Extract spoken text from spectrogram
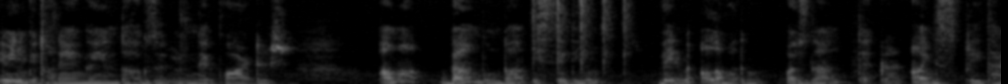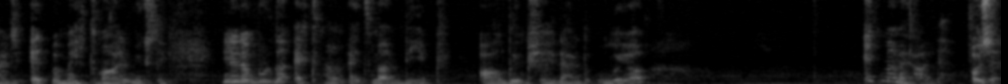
Eminim ki Tony Engay'ın daha güzel ürünleri vardır. Ama ben bundan istediğim verimi alamadım. O yüzden tekrar aynı spreyi tercih etmeme ihtimalim yüksek. Yine de burada etmem etmem deyip aldığım şeyler de oluyor. Etmem herhalde. Oje.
